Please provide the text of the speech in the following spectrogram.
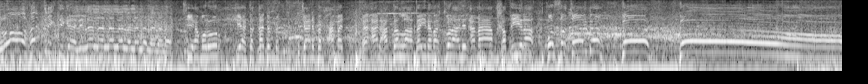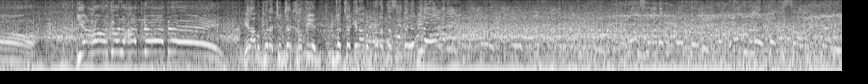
أوه هاتريك تجالي لا لا لا لا لا لا لا, لا. فيها مرور فيها تقدم جانب محمد آه، العبد الله. بينما كرة للأمام خطيرة. فرصة قائمة. يعود العنابي. يلعب الكرة تشوتشاك خطير. تشوتشاك يلعب الكرة تسليطة جميلة. وعلي رأسه على مقدمه رجل الأوقات الصعبة تيجالي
